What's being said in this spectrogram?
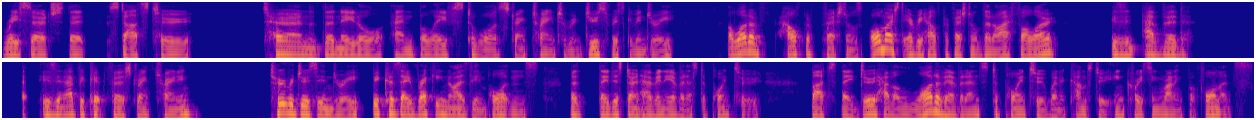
research that starts to turn the needle and beliefs towards strength training to reduce risk of injury. A lot of health professionals, almost every health professional that I follow, is an avid is an advocate for strength training to reduce injury because they recognize the importance, but they just don't have any evidence to point to. But they do have a lot of evidence to point to when it comes to increasing running performance.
